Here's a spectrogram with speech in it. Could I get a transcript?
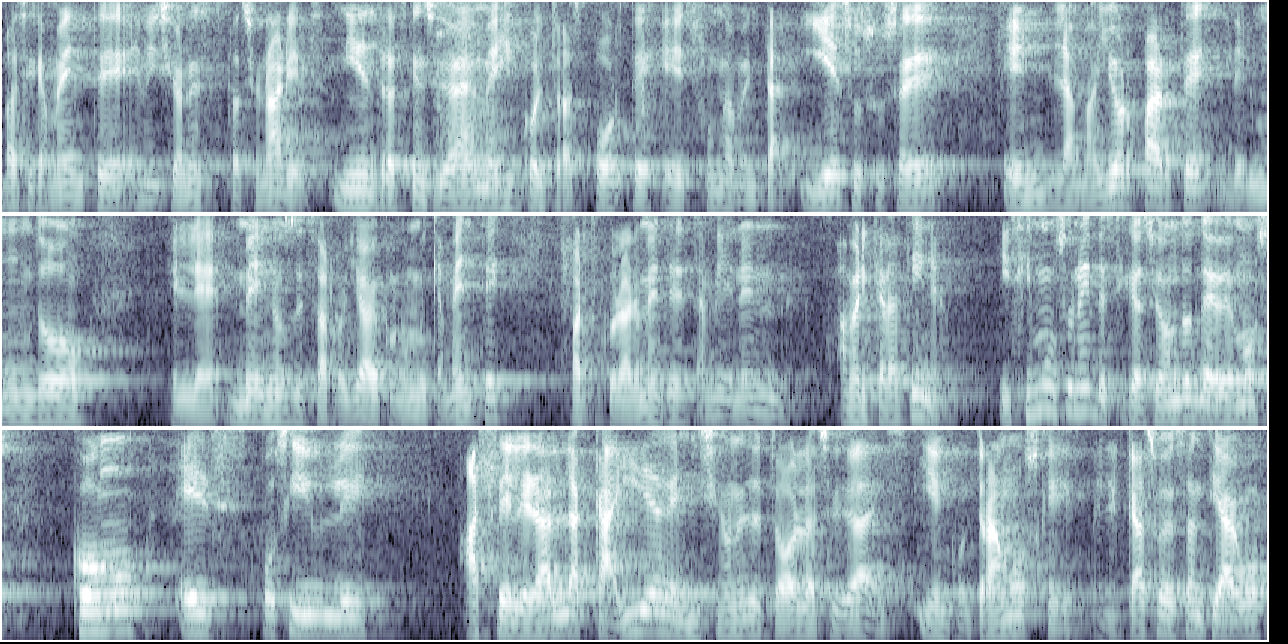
básicamente emisiones estacionarias, mientras que en Ciudad de México el transporte es fundamental. Y eso sucede en la mayor parte del mundo menos desarrollado económicamente, particularmente también en América Latina. Hicimos una investigación donde vemos cómo es posible acelerar la caída de emisiones de todas las ciudades y encontramos que en el caso de Santiago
